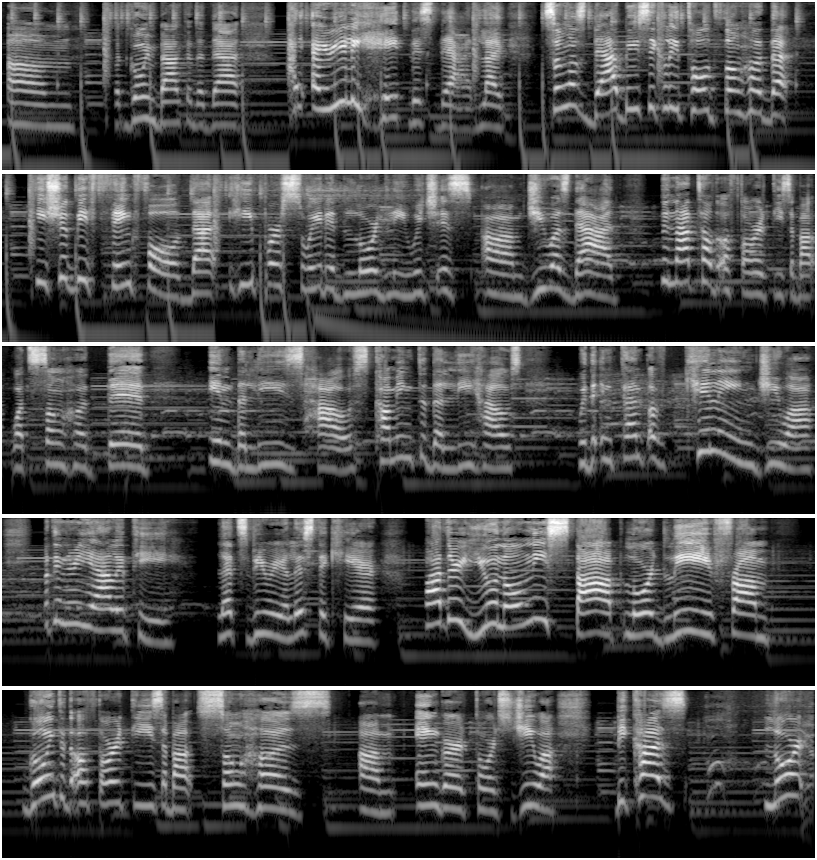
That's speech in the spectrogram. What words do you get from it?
Um, but going back to the dad, I, I really hate this dad. Like, Seungho's dad basically told Seungho that he should be thankful that he persuaded Lord Lee, which is um, Jiwa's dad, to not tell the authorities about what Seungho did in the Lee's house, coming to the Lee house with the intent of killing Jiwa. But in reality, let's be realistic here. Father Yoon only stopped Lord Lee from going to the authorities about Seungho's um, anger towards Jiwa because Lord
